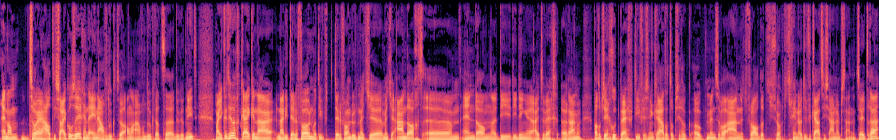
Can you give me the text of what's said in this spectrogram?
En dan zo herhaalt die cycle zich. En de ene avond doe ik het wel, de andere avond doe ik dat, uh, doe ik dat niet. Maar je kunt heel erg kijken naar, naar die telefoon. Wat die telefoon doet met je, met je aandacht. Uh, en dan uh, die, die dingen uit de weg ruimen. Wat op zich een goed perspectief is. En ik raad het op zich ook, ook mensen wel aan. Vooral dat je zorgt dat je geen notificaties aan hebt staan, et cetera.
